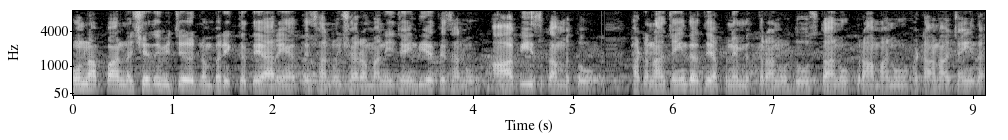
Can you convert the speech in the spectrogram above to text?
ਹੁਣ ਆਪਾਂ ਨਸ਼ੇ ਦੇ ਵਿੱਚ ਨੰਬਰ 1 ਤੇ ਆ ਰਹੇ ਹਾਂ ਤੇ ਸਾਨੂੰ ਸ਼ਰਮ ਆਣੀ ਚਾਹੀਦੀ ਹੈ ਤੇ ਸਾਨੂੰ ਆਪ ਹੀ ਇਸ ਕੰਮ ਤੋਂ ਹਟਣਾ ਚਾਹੀਦਾ ਤੇ ਆਪਣੇ ਮਿੱਤਰਾਂ ਨੂੰ ਦੋਸਤਾਂ ਨੂੰ ਭਰਾਵਾਂ ਨੂੰ ਹਟਾਉਣਾ ਚਾਹੀਦਾ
